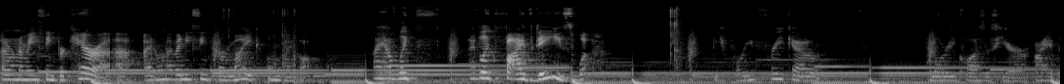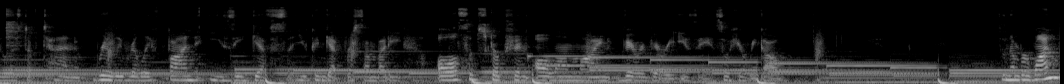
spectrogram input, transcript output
I don't have anything for Kara. Uh, I don't have anything for Mike. Oh my God. I have like, I have like five days. What? Before you freak out, Lori Claus's here. I have a list of 10 really, really fun, easy gifts that you can get for somebody. All subscription, all online, very, very easy. So here we go. So number one,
